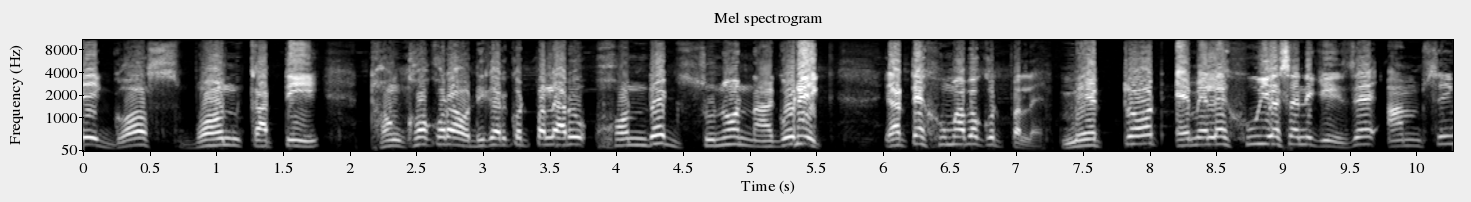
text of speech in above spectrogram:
এই গছ বন কাটি ধ্বংস কৰা অধিকাৰ ক'ত পালে আৰু সন্দেহজুন নাগৰিক ইয়াতে সোমাব ক'ত পালে? মেট্ৰত এম এল এ শুই আছে নেকি? যে আমচিং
